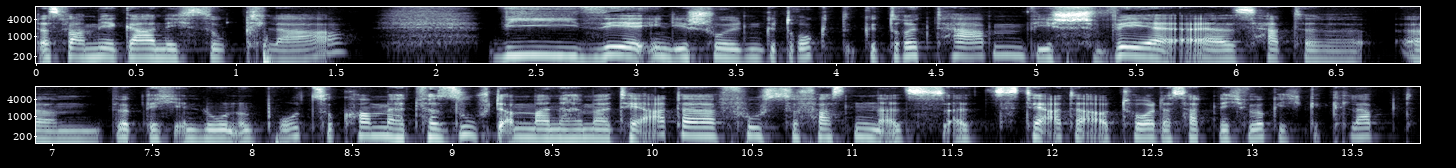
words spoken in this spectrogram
Das war mir gar nicht so klar, wie sehr ihn die Schulden gedruckt, gedrückt haben, wie schwer er es hatte, ähm, wirklich in Lohn und Brot zu kommen. Er hat versucht, am Mannheimer Theater Fuß zu fassen als, als Theaterautor. Das hat nicht wirklich geklappt.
